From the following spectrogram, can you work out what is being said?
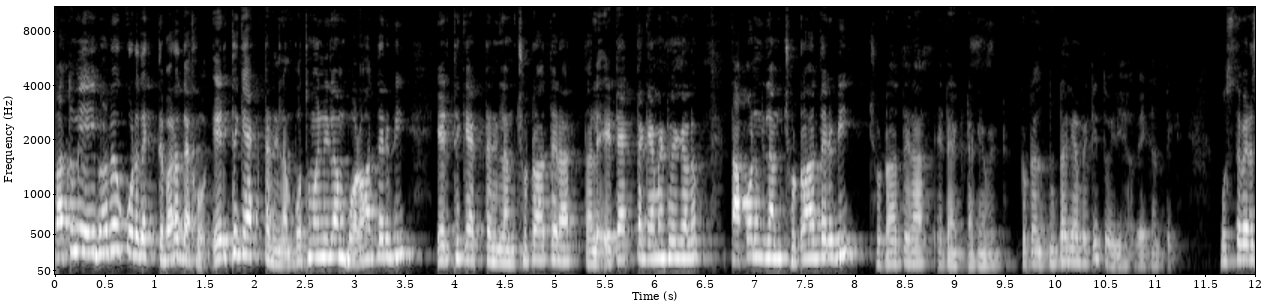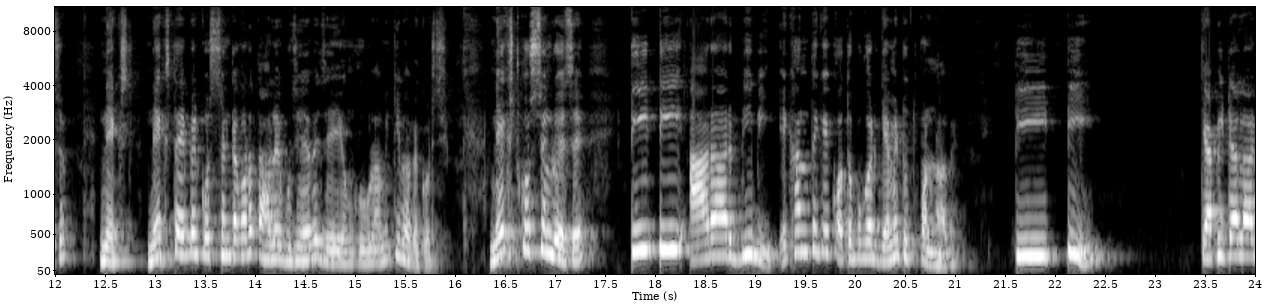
বা তুমি এইভাবেও করে দেখতে পারো। দেখো, এর থেকে একটা নিলাম। প্রথমে নিলাম বড় হাতের বি এর থেকে একটা নিলাম ছোট হাতের আর তাহলে এটা একটা গ্যামেট হয়ে গেল। তারপর নিলাম ছোট হাতের বি ছোট হাতের আর এটা একটা গ্যামেট টোটাল দুটা গ্যামেটই তৈরি হবে এখান থেকে। বুঝতে পেরেছ? নেক্সট নেক্সট টাইপের কোশ্চেনটা করো, তাহলে বুঝে যাবে যে এই অঙ্কগুলো আমি কীভাবে করছি। নেক্সট কোশ্চেন রয়েছে টি টি আর আর বিবি এখান থেকে কত প্রকার গ্যামেট উৎপন্ন হবে? T T capital R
